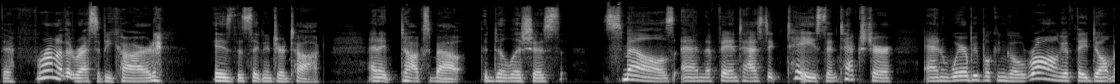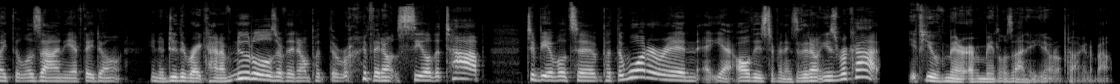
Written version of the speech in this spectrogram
the front of the recipe card is the signature talk. And it talks about the delicious smells and the fantastic taste and texture and where people can go wrong if they don't make the lasagna, if they don't, you know, do the right kind of noodles or if they don't put the if they don't seal the top to be able to put the water in. Yeah, all these different things. If they don't use ricotta, if you've ever made lasagna, you know what I'm talking about.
